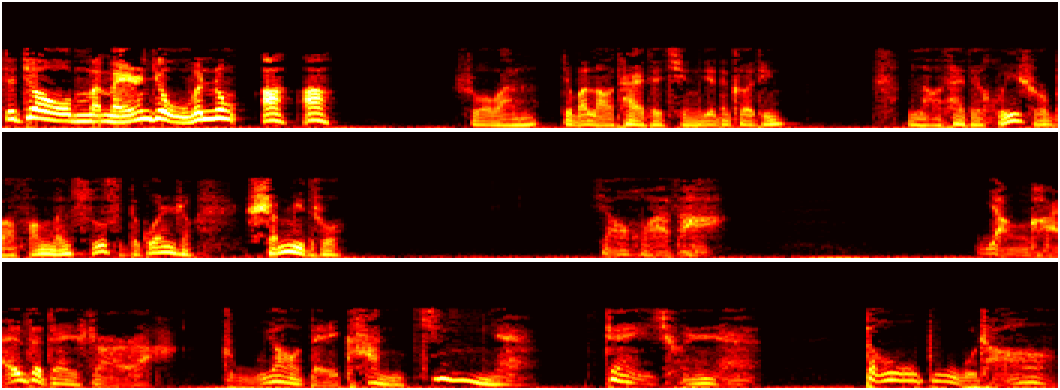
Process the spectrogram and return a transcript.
这就每每人就五分钟啊啊！”说完了，就把老太太请进了客厅。老太太回手把房门死死的关上，神秘的说：“小伙子，养孩子这事儿啊，主要得看经验。这群人。”都不成，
